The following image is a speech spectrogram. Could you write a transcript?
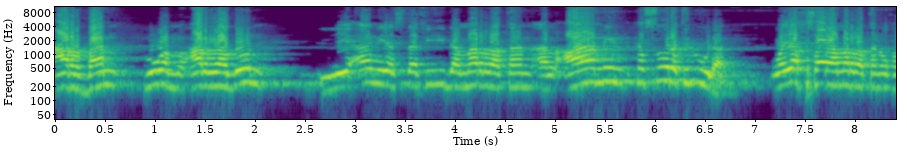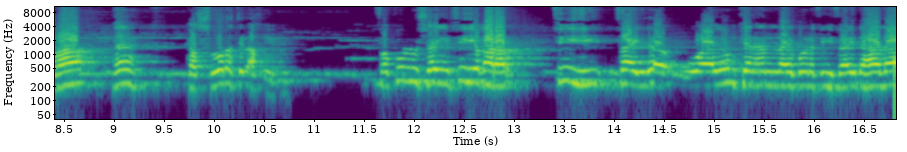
cardan huwa mucaradun lian yastafiida maratan alcaamil kasuurati اluulaa wayakhsara marata ukraa kasuurati alakiira fakulu shayin fiihi qarar fiihi faa'ida wa yumkin an laa yakuuna fiihi faa'ida hada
